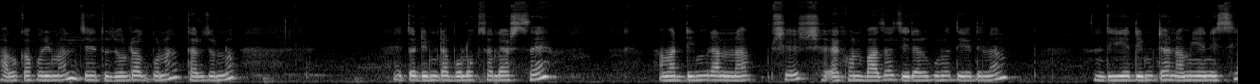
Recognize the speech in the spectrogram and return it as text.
হালকা পরিমাণ, যেহেতু জল রাখব না, তার জন্য এই তো ডিমটা বলক চলে আসছে। আমার ডিম রান্না শেষ, এখন বাজা জিরার গুঁড়ো দিয়ে দিলাম, দিয়ে ডিমটা নামিয়ে নিছি।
